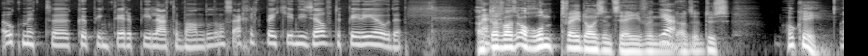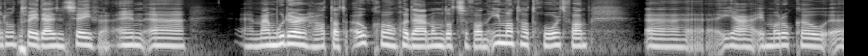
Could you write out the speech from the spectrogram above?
ook met eh cuppingtherapie laten behandelen. Dat was eigenlijk een beetje in diezelfde periode. Ah, dat was ook rond 2007. Ja. Also, dus oké. Rond 2007. En mijn moeder had dat ook gewoon gedaan omdat ze van iemand had gehoord van... eh, ja, in Marokko, eh,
